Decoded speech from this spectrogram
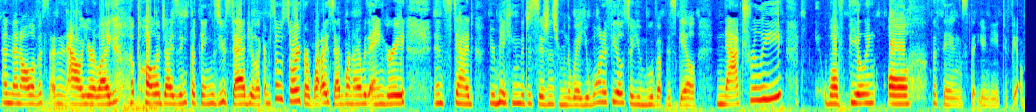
And then all of a sudden now you're like apologizing for things you said. You're like, I'm so sorry for what I said when I was angry. Instead, you're making the decisions from the way you want to feel, so you move up the scale naturally while feeling all the things that you need to feel.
